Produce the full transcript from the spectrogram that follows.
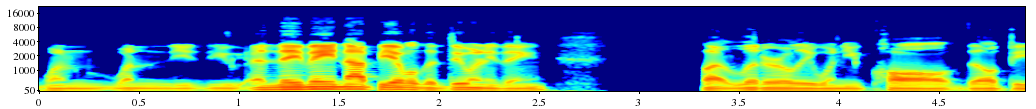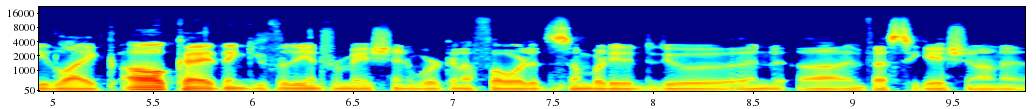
when when you, you and they may not be able to do anything, but literally when you call, they'll be like, oh, "Okay, thank you for the information. We're gonna forward it to somebody to do an uh, investigation on it."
